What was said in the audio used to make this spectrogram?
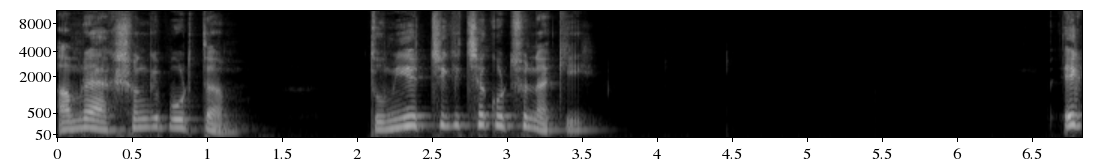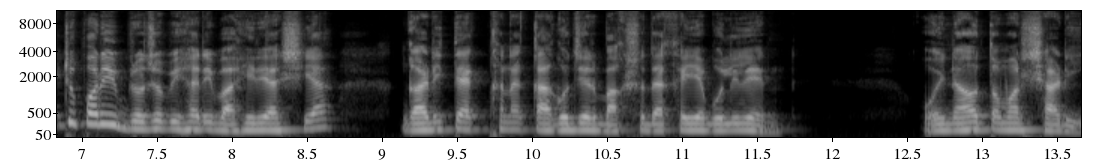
আমরা একসঙ্গে পড়তাম, তুমি এর চিকিৎসা করছ নাকি? একটু পরেই ব্রজবিহারী বাহিরে আসিয়া গাড়িতে একখানা কাগজের বাক্স দেখাইয়া বলিলেন, ওই নাও তোমার শাড়ি।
